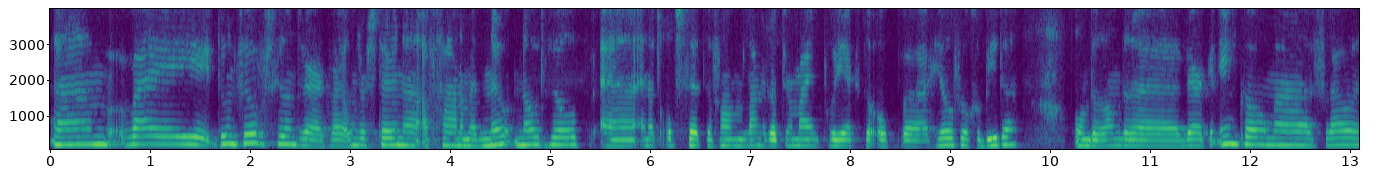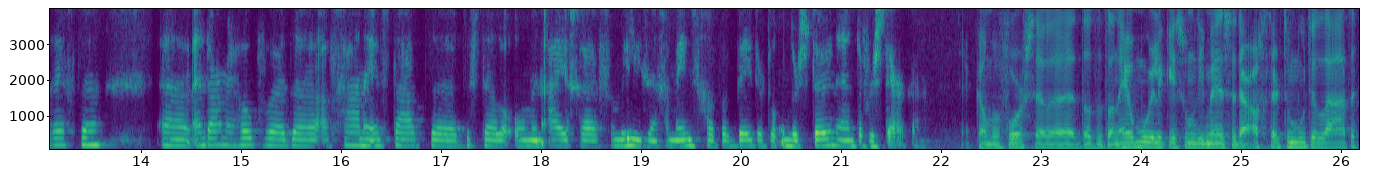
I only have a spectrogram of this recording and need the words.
Um, wij doen veel verschillend werk. Wij ondersteunen Afghanen met no noodhulp en, en, het opzetten van langere termijn projecten op uh, heel veel gebieden. Onder andere werk en inkomen, vrouwenrechten. Uh, en daarmee hopen we de Afghanen in staat uh, te stellen om hun eigen families en gemeenschappen beter te ondersteunen en te versterken. Ik kan me voorstellen dat het dan heel moeilijk is om die mensen daarachter te moeten laten.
